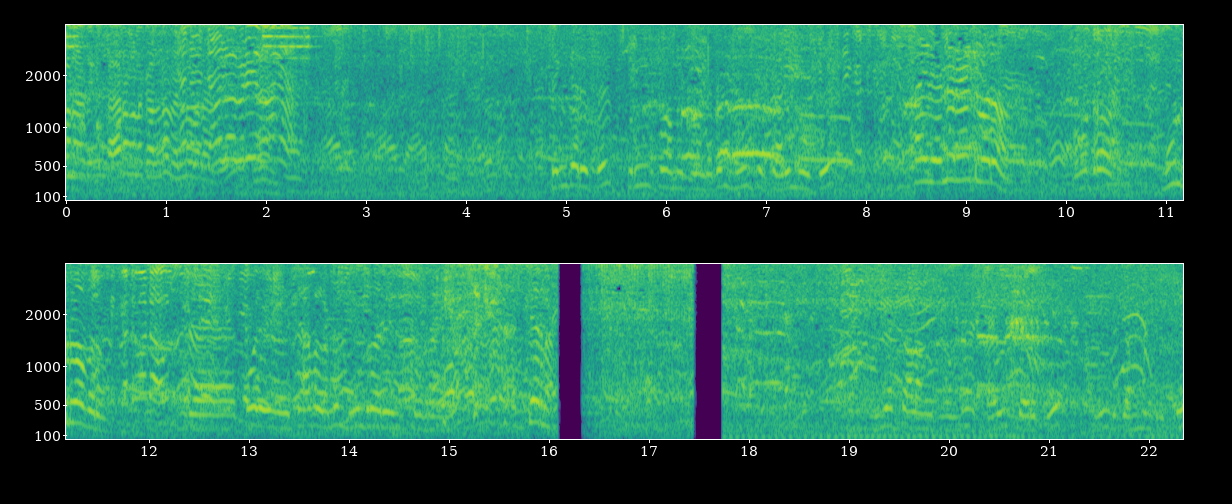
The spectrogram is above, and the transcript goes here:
வராதுங்க. சாரம் வளர்க்காதுனா வெள்ளம் வராது. செங்கருப்பு குருவிப்பு அமைப்பு கொண்டது மூக்கு கருமூக்கு ஆனால் இது என்ன ரேட் வரும்? மூன்று ரூபா வரும். மூன்று ரூபா வரும். இந்த கோழி சேவல் வந்து மூன்று ரூபா ரேஞ்ச் சொல்கிறாங்க சரிண்ணா. ஈயக்கால அமைப்பு கொண்ட டை கருப்பு வீடு ஜம்மு இருக்கு.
